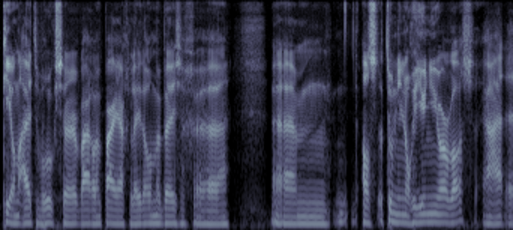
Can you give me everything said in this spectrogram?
Kian Uiterbroeks, daar waren we een paar jaar geleden al mee bezig. Um, als, toen hij nog junior was. Ja,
